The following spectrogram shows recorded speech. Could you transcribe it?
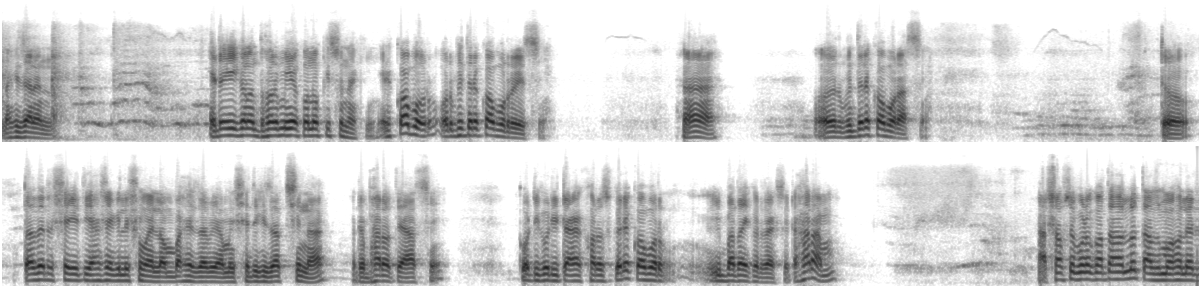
নাকি জানেন না? এটা কি কোনো ধর্মীয় কোনো কিছু নাকি? এটা কবর, ওর ভিতরে কবর রয়েছে। হ্যাঁ ওর ভিতরে কবর আছে। তো তাদের সেই ইতিহাসে গেলে সময় লম্বা হয়ে যাবে, আমি সেদিকে যাচ্ছি না। এটা ভারতে আছে। কোটি কোটি টাকা খরচ করে কবর বাদাই করে রাখছে। এটা হারাম। আর সবচেয়ে বড় কথা হলো তাজমহলের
